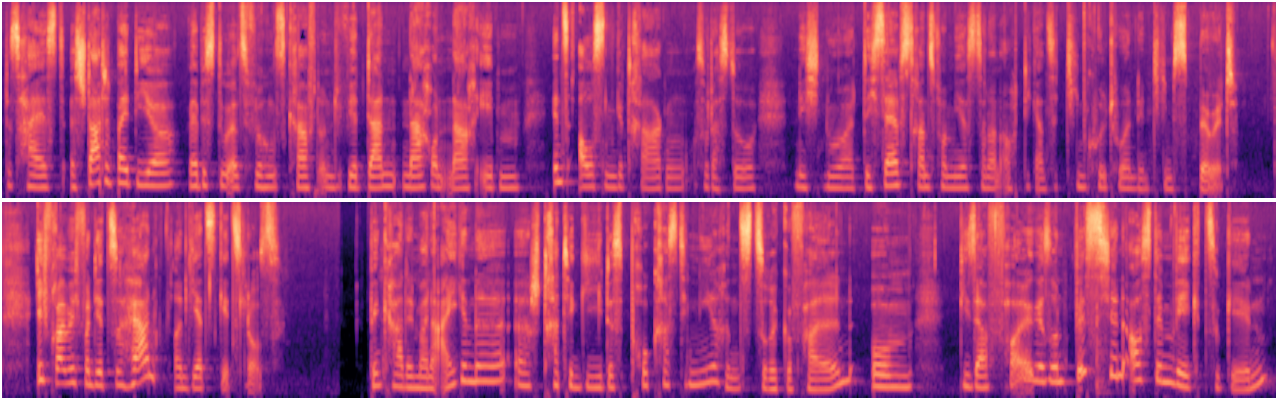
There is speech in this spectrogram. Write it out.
Das heißt, es startet bei dir, wer bist du als Führungskraft und wird dann nach und nach eben ins Außen getragen, sodass du nicht nur dich selbst transformierst, sondern auch die ganze Teamkultur und den Team Spirit. Ich freue mich von dir zu hören und jetzt geht's los bin gerade in meine eigene äh, Strategie des Prokrastinierens zurückgefallen, um dieser Folge so ein bisschen aus dem Weg zu gehen.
